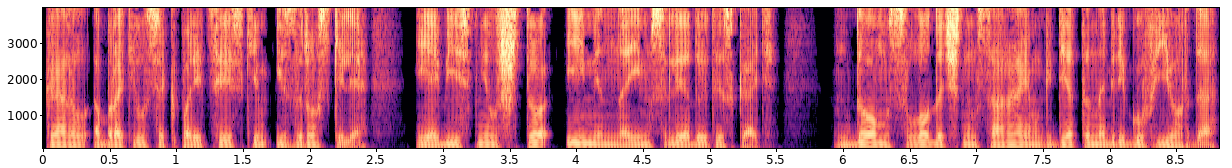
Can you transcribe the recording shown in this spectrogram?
Карл обратился к полицейским из Роскеля и объяснил, что именно им следует искать. Дом с лодочным сараем где-то на берегу фьорда.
